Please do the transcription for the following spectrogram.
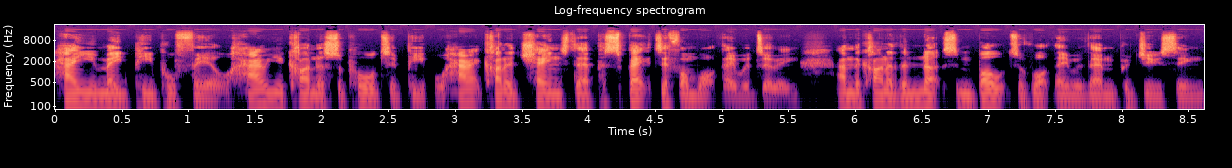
how you made people feel, how you kind of supported people, how it kind of changed their perspective on what they were doing, and the kind of the nuts and bolts of what they were then producing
